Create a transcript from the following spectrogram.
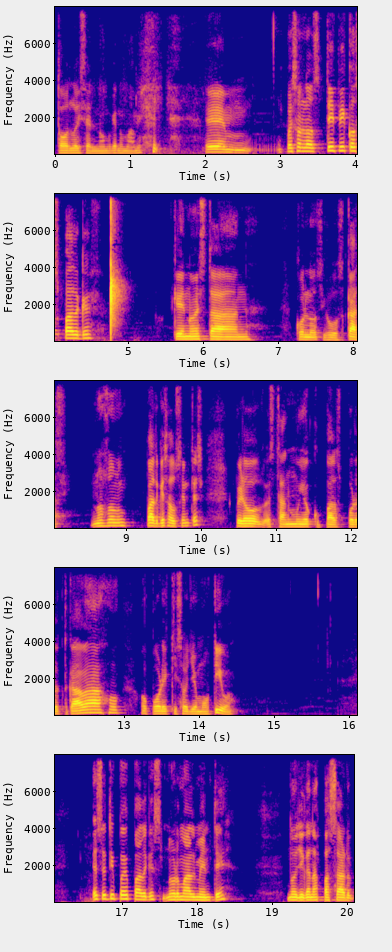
todo lo dice el nombre, no mami. Em, pues son los típicos padres que no están con los hijos casi. No son padres ausentes, pero están muy ocupados por el trabajo o por X o Y motivo. Este tipo de padres normalmente no llegan a pasar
